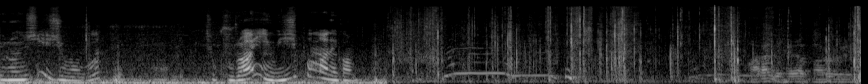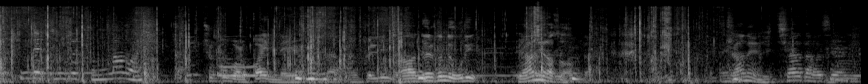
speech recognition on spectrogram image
11시 25분? 저 구라임 20분 만에 감 근데 진짜 존나 맛있다 축구 볼거 있네. 아 내일 근데 우리 배안이라서 배안에 유치하다고 수영이.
